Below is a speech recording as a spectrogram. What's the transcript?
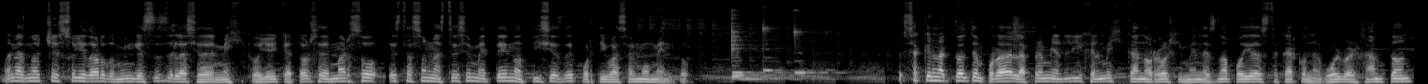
Buenas noches, soy Eduardo Domínguez desde la Ciudad de México y hoy 14 de marzo estas son las 3 MT Noticias Deportivas al momento. Pese a que en la actual temporada de la Premier League el mexicano Raúl Jiménez no ha podido destacar con el Wolverhampton,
